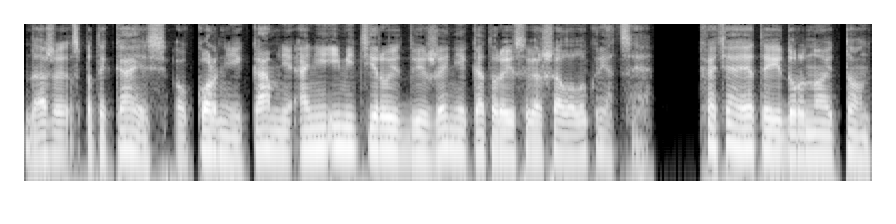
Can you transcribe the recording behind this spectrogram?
Даже спотыкаясь о корни и камни, они имитируют движения, которые совершала Лукреция. Хотя это и дурной тон,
